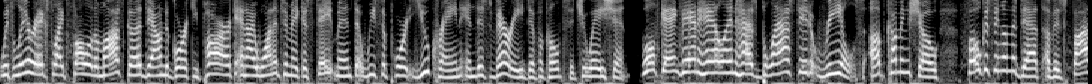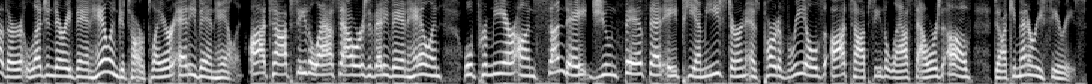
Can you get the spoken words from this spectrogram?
with lyrics like Follow the Moskva down to Gorky Park. And I wanted to make a statement that we support Ukraine in this very difficult situation. Wolfgang Van Halen has blasted Reelz, upcoming show focusing on the death of his father, legendary Van Halen guitar player Eddie Van Halen. Autopsy, the last hours of Eddie Van Halen, will premiere on Sunday, June 5th at 8 p.m. Eastern as part of Reelz Autopsy, the last hours of documentary series.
